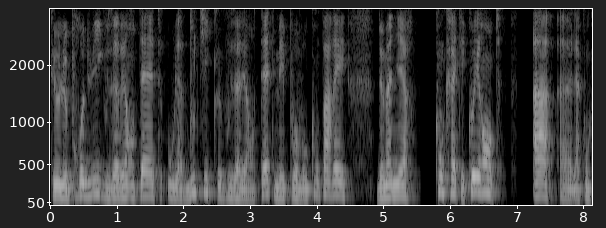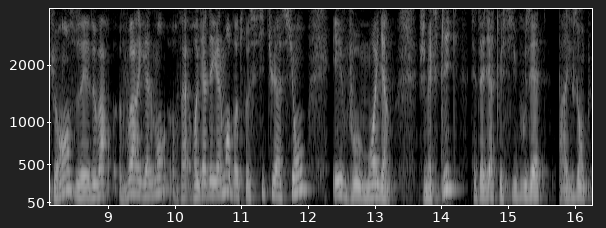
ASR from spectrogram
que le produit que vous avez en tête ou la boutique que vous avez en tête, mais pour vous comparer de manière concrète et cohérente à euh, la concurrence, vous allez devoir voir également, regarder également votre situation et vos moyens. Je m'explique, C'est-à-dire que si vous êtes, par exemple,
